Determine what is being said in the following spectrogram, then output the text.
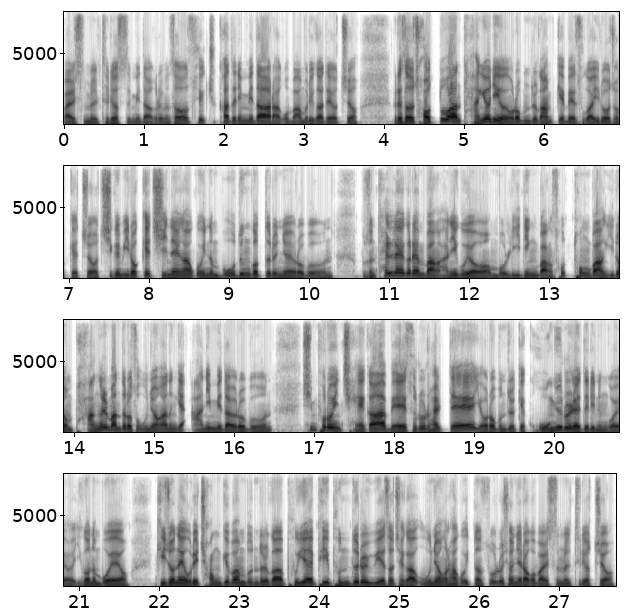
말씀을 드렸습니다. 그러면서 수익 축하드립니다라고 마무리가 되었죠. 그래서 저 또한 당연히 여러분들과 함께 매수가 이루어졌겠죠. 지금 이렇게 진행하고 있는 모든 것들은요, 여러분 무슨 텔레그램 방 아니고요, 뭐 리딩 방, 소통 방 이런 방을 만들어서 운영하는 게 아닙니다, 여러분. 심프로인 제가 매수를 할 때 여러분들께 공유를 해드리는 거예요. 이거는 뭐예요? 기존에 우리 정규반 분들과 VIP 분들을 위해서 제가 운영을 하고 있던 솔루션이라고 말씀을 드렸죠.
